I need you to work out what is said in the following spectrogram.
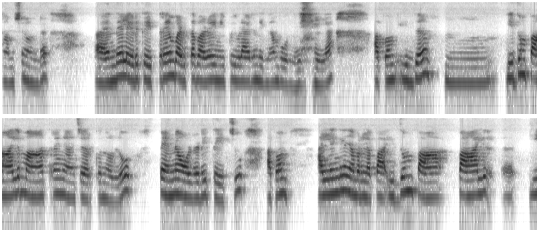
സംശയമുണ്ട്. എന്തായാലും എടുക്കുക ഇത്രയും പഴുത്ത പഴം ഇനിയിപ്പോൾ ഇവിടെ ആരും തിന്നാൻ പോകുന്നില്ല. അപ്പം ഇത് ഇതും പാൽ മാത്രമേ ഞാൻ ചേർക്കുന്നുള്ളൂ. പെണ്ണ ഓൾറെഡി തേച്ചു. അപ്പം അല്ലെങ്കിൽ ഞാൻ പറഞ്ഞില്ല പാ ഇതും പാ പാൽ ഈ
